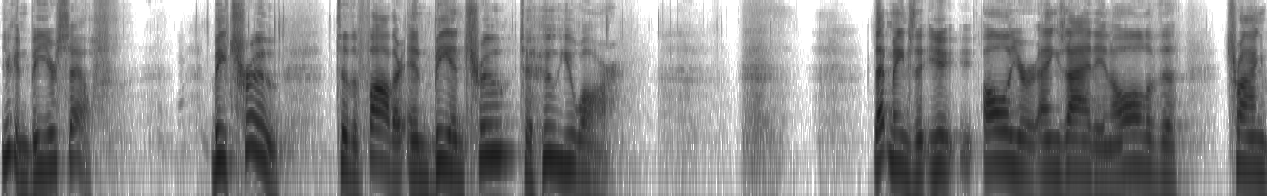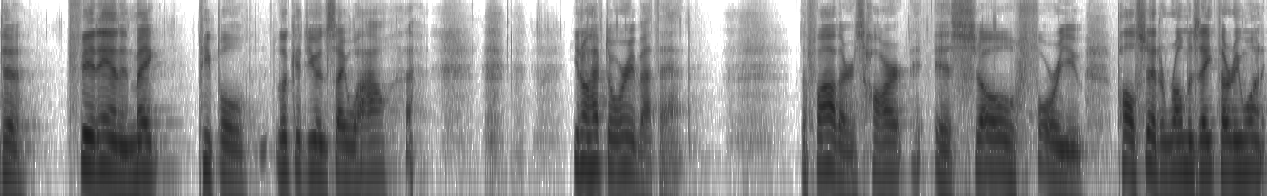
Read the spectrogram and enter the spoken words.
You can be yourself. Be true to the Father and being true to who you are. That means that you all your anxiety and all of the trying to fit in and make people look at you and say, wow. You don't have to worry about that. The Father's heart is so for you. Paul said in Romans 8:31,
